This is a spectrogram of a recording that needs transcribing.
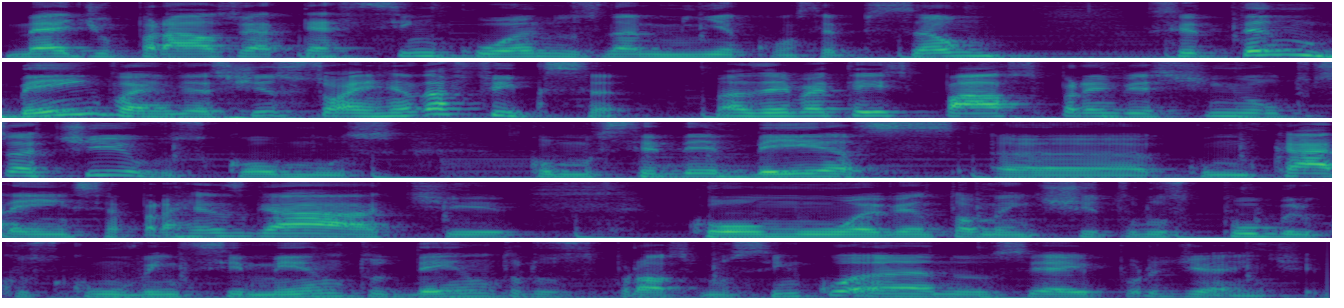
médio prazo é até cinco anos na minha concepção. Você também vai investir só em renda fixa, mas aí vai ter espaço para investir em outros ativos, como os como CDBs uh, com carência para resgate, como eventualmente títulos públicos com vencimento dentro dos próximos cinco anos e aí por diante.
